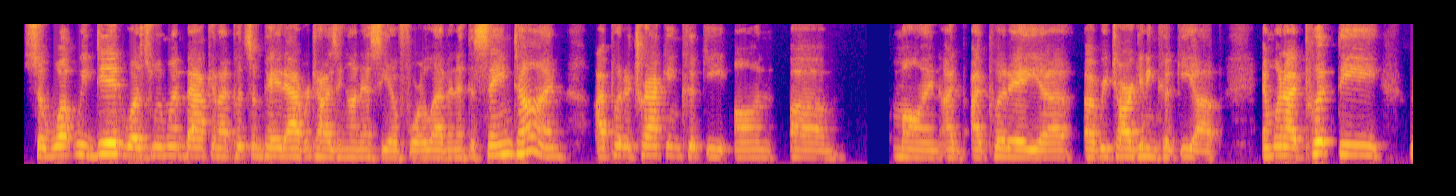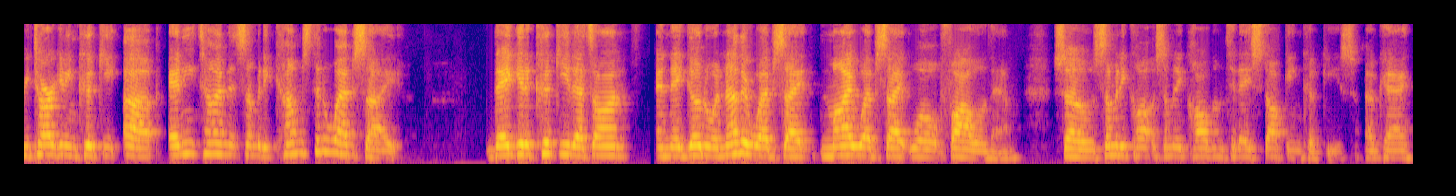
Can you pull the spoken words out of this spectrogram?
So what we did was we went back and I put some paid advertising on SEO 411. At the same time, I put a tracking cookie on um, mine. I, I put a, uh, a retargeting cookie up. And when I put the retargeting cookie up, anytime that somebody comes to the website, they get a cookie that's on and they go to another website, my website will follow them. So somebody called somebody called them today stalking cookies. Okay.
